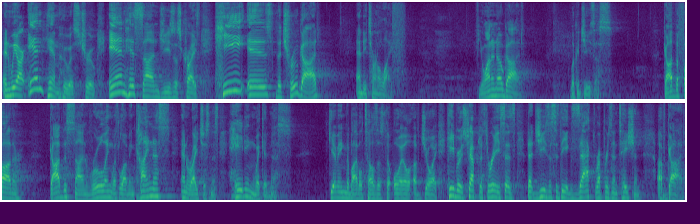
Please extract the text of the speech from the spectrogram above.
And we are in him who is true, in his Son, Jesus Christ. He is the true God and eternal life. If you want to know God, look at Jesus. God the Father, God the Son, ruling with loving kindness and righteousness, hating wickedness giving, the Bible tells us, the oil of joy. Hebrews chapter 3 says that Jesus is the exact representation of God.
